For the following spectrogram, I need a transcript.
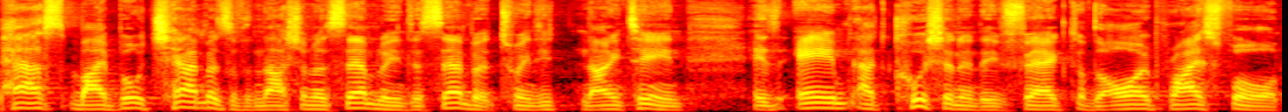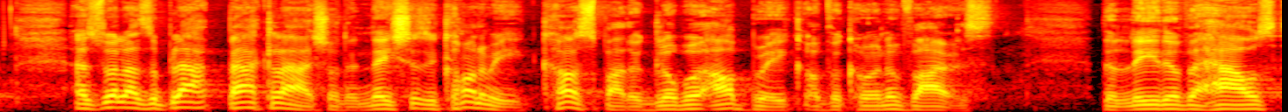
passed by both chambers of the National Assembly in December 2019, is aimed at cushioning the effect of the oil price fall, as well as the backlash on the nation's economy caused by the global outbreak of the coronavirus. The leader of the House,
